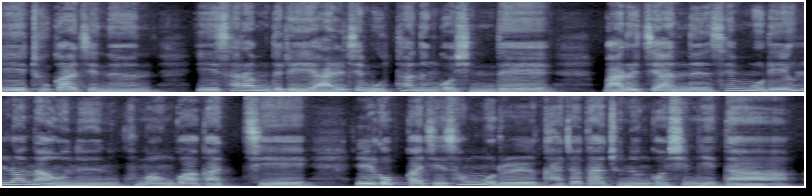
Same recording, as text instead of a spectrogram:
이 두 가지는 이 사람들이 알지 못하는 것인데 마르지 않는 샘물이 흘러나오는 구멍과 같이 일곱 가지 선물을 가져다 주는 것입니다.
